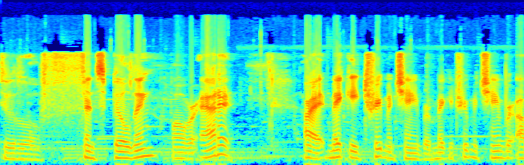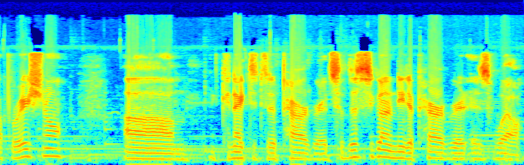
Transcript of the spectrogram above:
Do a little fence building while we're at it. All right, make a treatment chamber. Make a treatment chamber operational, um, connected to the power grid. So this is going to need a power grid as well.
